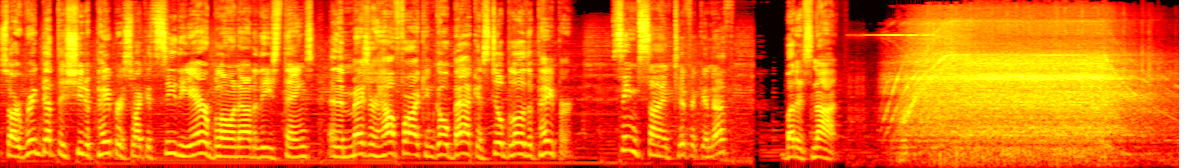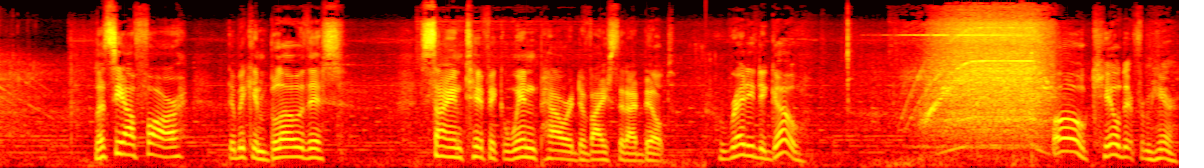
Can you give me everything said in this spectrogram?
So I rigged up this sheet of paper so I could see the air blowing out of these things and then measure how far I can go back and still blow the paper. Seems scientific enough, but it's not. Let's see how far that we can blow this scientific wind power device that I built. Ready to go. Oh, killed it from here.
